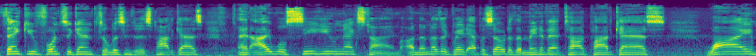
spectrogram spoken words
thank you once again for listening to this podcast. And I will see you next time on another great episode of the Main Event Talk podcast. Why?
